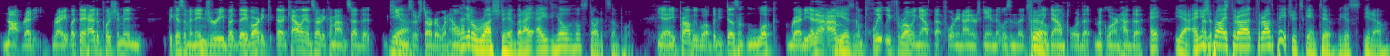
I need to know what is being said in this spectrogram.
not ready, right? Like they had to push him in because of an injury, but they've already uh, Callahan's already come out and said that Yeah. Keenum's their starter when I'm healthy. not gonna rush to him, but I, I he'll he'll start at some point. Yeah, he probably will, but he doesn't look ready. And I, I'm completely throwing out that 49ers game that was in the True. complete downpour that McLaurin had the. And, yeah, and you should probably throw out throw out the Patriots game too, because you know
